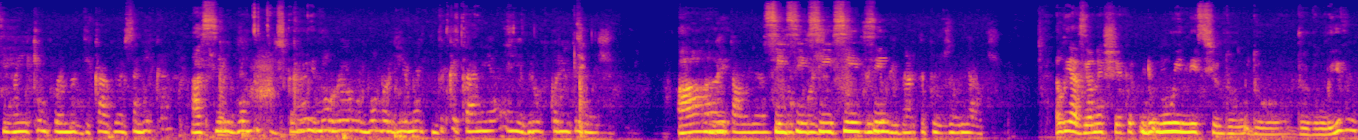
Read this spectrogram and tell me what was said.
sim. Tem aqui um poema dedicado a essa Nica. Ah, sim. Bom, que morreu no bombardeamento de Catânia em abril de 42. Ah, a Itália sim, sim, sim, sim, sim. liberta pelos aliados. Aliás, eu nem chego no início do, do, do, do livro,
